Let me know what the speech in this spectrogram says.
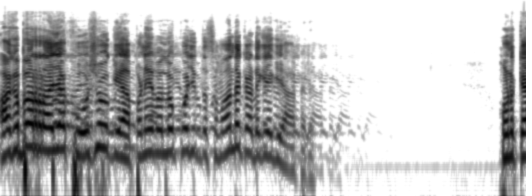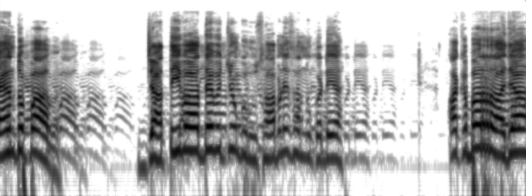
ਅਕਬਰ ਰਾਜਾ ਖੁਸ਼ ਹੋ ਕੇ ਆਪਣੇ ਵੱਲੋਂ ਕੁਝ ਦਸਵੰਧ ਕੱਢ ਕੇ ਗਿਆ ਫਿਰ। ਹੁਣ ਕਹਿਣ ਤੋਂ ਭਾਵ, ਜਾਤੀਵਾਦ ਦੇ ਵਿੱਚੋਂ ਗੁਰੂ ਸਾਹਿਬ ਨੇ ਸਾਨੂੰ ਕੱਢਿਆ। ਅਕਬਰ ਰਾਜਾ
